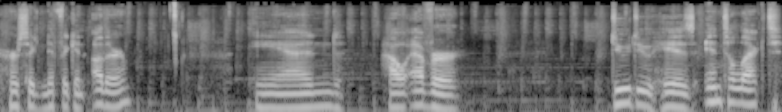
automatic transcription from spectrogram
her significant other. And however, due to his intellect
